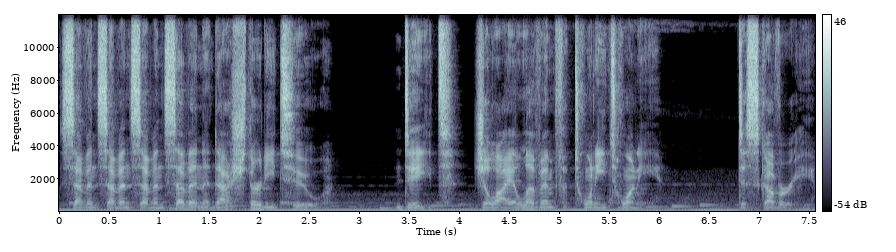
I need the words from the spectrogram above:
7777-32 Date July 11th, 2020. Discovery.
